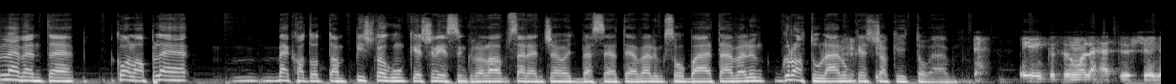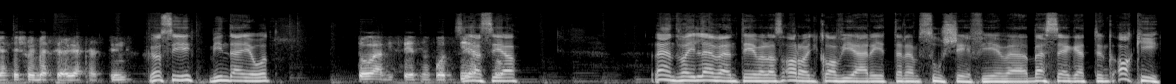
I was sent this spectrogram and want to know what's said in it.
Levente kalap le, meghatottan pislogunk, és részünkről a szerencse, hogy beszéltél velünk, szóba álltál velünk. Gratulálunk, és csak így tovább. Én köszönöm a lehetőséget, és hogy beszélgethettünk. Köszi, minden jót! További szép napot! Szia, szia! Lendvai Leventével, az Arany Kaviár étterem szuséfjével beszélgettünk, aki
